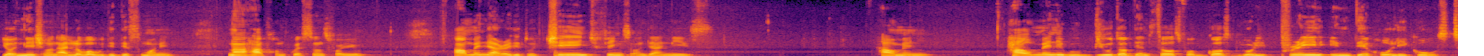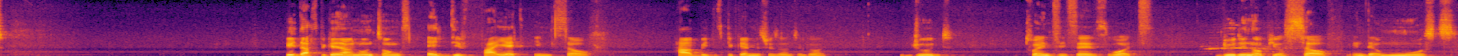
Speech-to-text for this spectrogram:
your nation. I love what we did this morning. Now I have some questions for you. How many are ready to change things on their knees? How many? How many will build up themselves for God's glory, praying in the Holy Ghost? He that speaketh in unknown tongues edifieth himself. How big the speaker mysteries unto God? Jude 20 says, What? Building up yourself in the most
